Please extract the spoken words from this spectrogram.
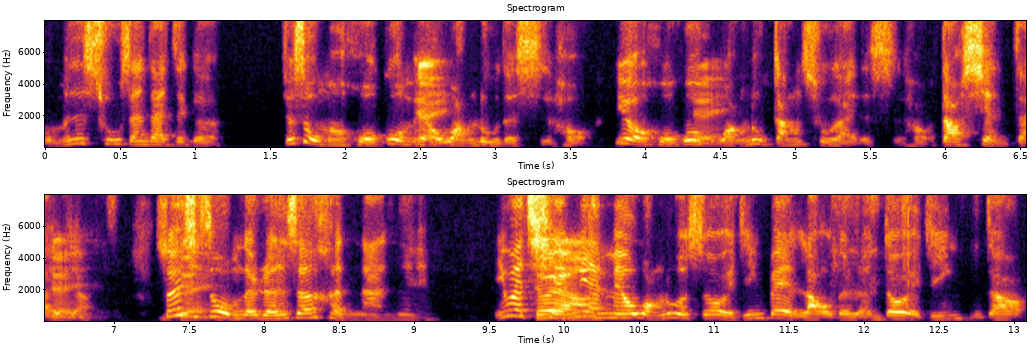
我们是出生在这个。就是我们活过没有网络的时候，又有活过网络刚出来的时候，到现在这样子，所以其实我们的人生很难呢。因为前面没有网络的时候，已经被老的人都已经你知道，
